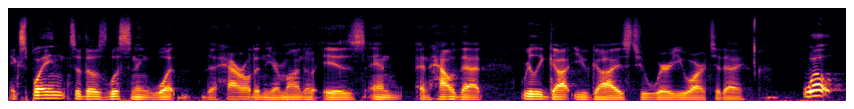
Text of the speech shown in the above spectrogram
explain to those listening what the Harold and the Armando is and, and how that really got you guys to where you are today. Well,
